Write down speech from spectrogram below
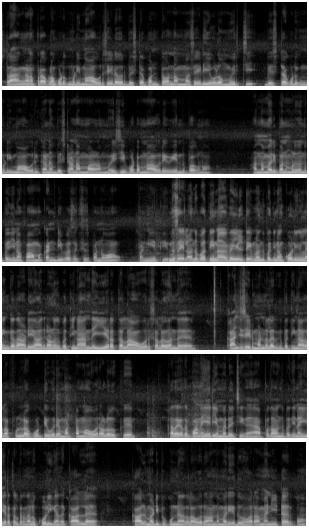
ஸ்ட்ராங்கான ப்ராப்ளம் கொடுக்க முடியுமோ அவர் சைடு அவர் பெஸ்ட்டாக பண்ணிட்டோம். நம்ம சைடு எவ்வளோ முயற்சி பெஸ்ட்டாக கொடுக்க முடியுமோ அவருக்கான பெஸ்ட்டாக நம்ம முயற்சி போட்டோம்னா அவரே வியந்து பார்க்கணும். அந்த மாதிரி பண்ணும்போது வந்து பார்த்திங்கன்னா ஃபார்மை கண்டிப்பாக சக்ஸஸ் பண்ணுவோம். பண்ணியே தீரும். இந்த சைடில் வந்து பார்த்திங்கன்னா வெயில் டைமில் வந்து பார்த்திங்கன்னா கோழிங்கெல்லாம் இங்கே தான் அடையும். அதனால வந்து பார்த்திங்கன்னா அந்த ஈரத்தெல்லாம் ஒரு செலவு அந்த காஞ்சி சைடு மண்ணில் இருக்குது பார்த்திங்கன்னா அதெல்லாம் ஃபுல்லாக கூட்டி ஒரே மட்டமாக ஓரளவுக்கு கதகதப்பான ஏரியா மாதிரி வச்சுக்கோங்க. அப்போ தான் வந்து பார்த்திங்கன்னா ஈரத்தில் இருந்தாலும் கோழிக்கு அந்த காலில் கால் மடிப்பு புண்ணு அதெல்லாம் வரும். அந்த மாதிரி எதுவும் வராமல் நீட்டாக இருக்கும்.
